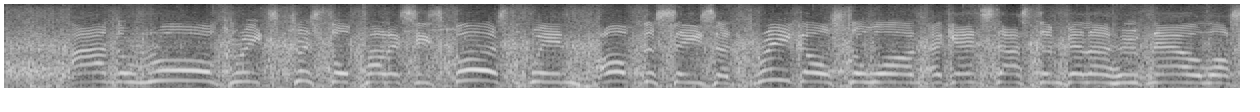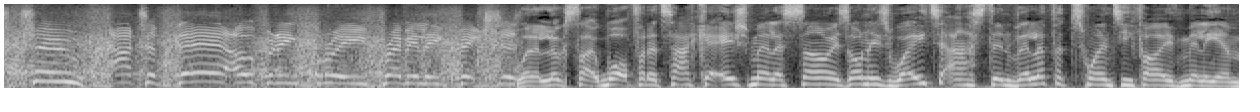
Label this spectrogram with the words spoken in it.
looks like Watford attacker Ismaila Sarr is on his way to Aston Villa for £25 million,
